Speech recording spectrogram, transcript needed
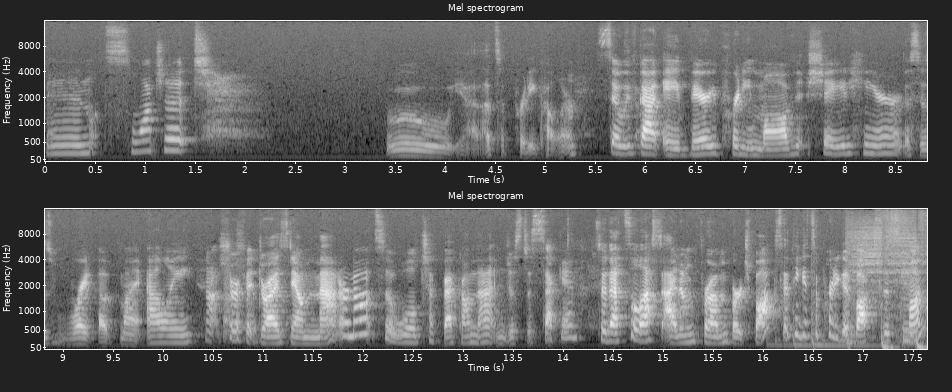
And let's swatch it. Ooh, yeah, that's a pretty color. So we've got a very pretty mauve shade here. This is right up my alley. Not sure if it dries down matte or not, so we'll check back on that in just a second. So that's the last item from Birchbox. I think it's a pretty good box this month.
